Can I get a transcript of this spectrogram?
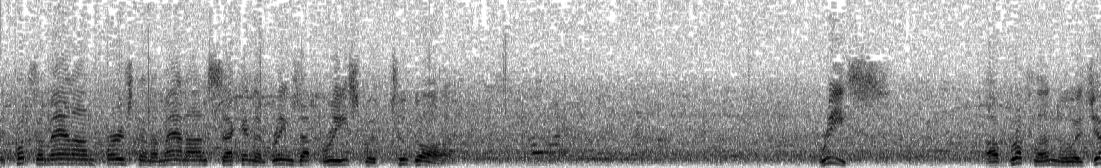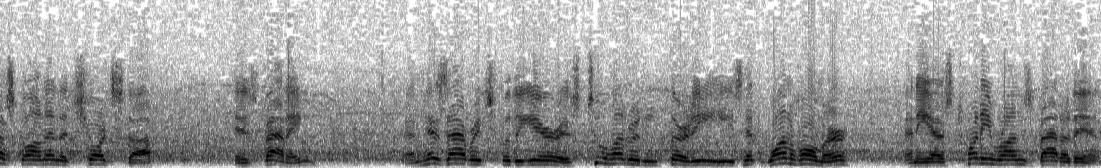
It puts a man on first and a man on second and brings up Reese with two gone. Reese of Brooklyn, who has just gone in at shortstop, is batting, and his average for the year is 230. He's hit one homer, and he has 20 runs batted in.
